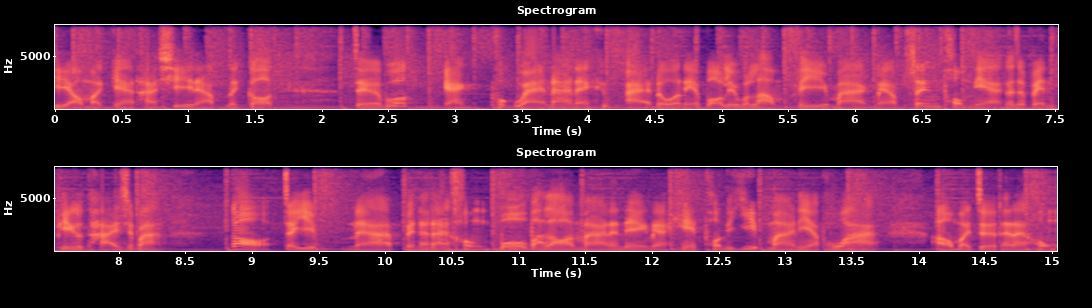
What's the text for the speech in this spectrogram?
ที่เอามาแก้ทาชินะครับ แล้วก็เจอพวกแก๊กพวกแวนได้นะคือแปดโดนเนี่ยบอกเลยว่าลำฟรีมากนะครับ ซึ่งผมเนี่ยก็จะเป็นพิกสุดท้ายใช่ปะก็จะหยิบนะเป็นท่างด้านของโบบาลอนมานั่นเองนะเหตุผลที่หยิบมาเนี่ยเพราะว่าเอามาเจอท่างด้านของ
